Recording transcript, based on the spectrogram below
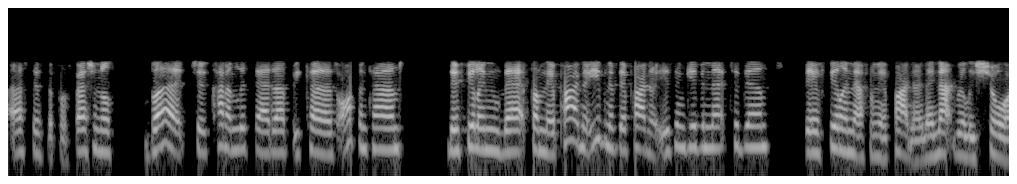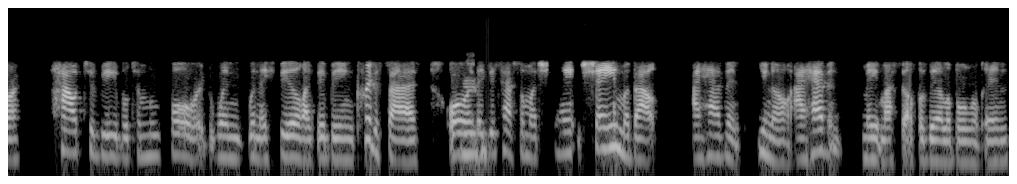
us as the professionals, but to kind of lift that up because oftentimes they're feeling that from their partner, even if their partner isn't giving that to them, they're feeling that from their partner. They're not really sure how to be able to move forward when when they feel like they're being criticized or mm-hmm. they just have so much shame about I haven't, you know, I haven't made myself available and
